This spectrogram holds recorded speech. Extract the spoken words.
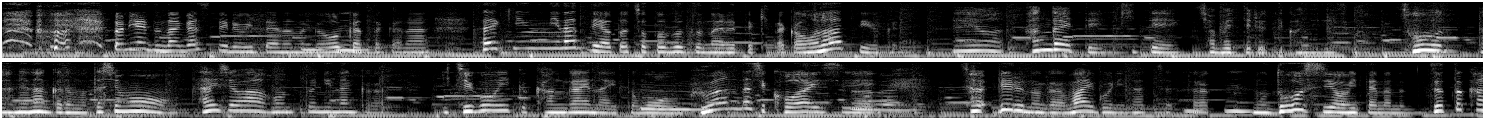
とりあえず流してるみたいなのが多かったから、最近になってやっとちょっとずつ慣れてきたかもなっていうくらい。それは考えてきて喋ってるって感じですか？そうだね、なんかでも私も、最初は本当になんか、一言一句考えないともう不安だし怖いし、喋るのが迷子になっちゃったら、うん。もうどうしようみたいなのずっと考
